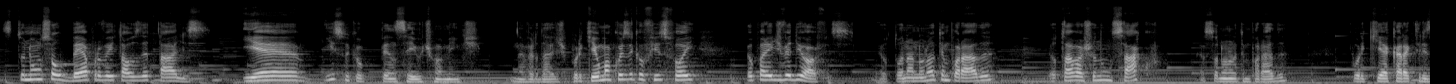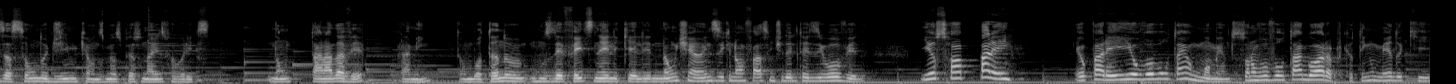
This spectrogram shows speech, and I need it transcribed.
se tu não souber aproveitar os detalhes. E é isso que eu pensei ultimamente, na verdade. Porque uma coisa que eu fiz foi eu parei de ver The Office. Eu tô na nona temporada, eu tava achando um saco essa nona temporada porque a caracterização do Jim, que é um dos meus personagens favoritos, não tá nada a ver para mim. Estão botando uns defeitos nele que ele não tinha antes e que não faz sentido ele ter desenvolvido. E eu só parei. Eu parei e eu vou voltar em algum momento. Só não vou voltar agora, porque eu tenho medo que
